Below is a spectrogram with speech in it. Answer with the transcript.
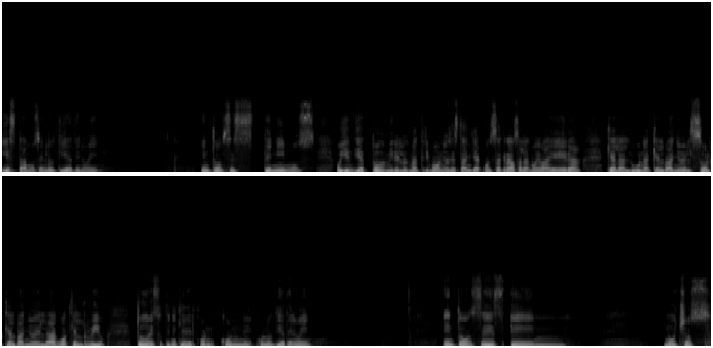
y estamos en los días de Noé. Entonces tenemos hoy en día todo, mire, los matrimonios están ya consagrados a la nueva era, que a la luna, que al baño del sol, que al baño del agua, que el río, todo eso tiene que ver con, con, eh, los días de Noé. Entonces, eh, muchos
